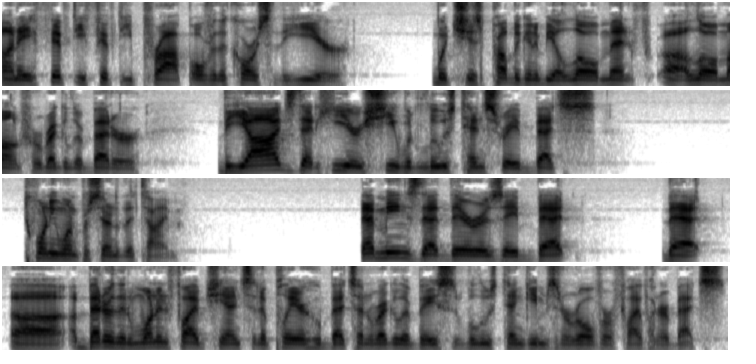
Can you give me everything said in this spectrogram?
on a 50-50 prop over the course of the year, which is probably going to be a low amount, uh, low amount for a regular better, the odds that he or she would lose 10 straight bets 21% of the time. That means that there is a bet that uh, a better than one in five chance that a player who bets on a regular basis will lose 10 games in a row over 500 bets.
